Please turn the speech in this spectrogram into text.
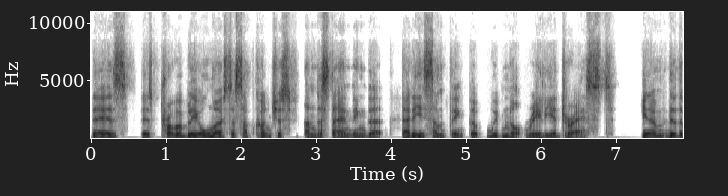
there's there's probably almost a subconscious understanding that that is something that we've not really addressed You know, the, the,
